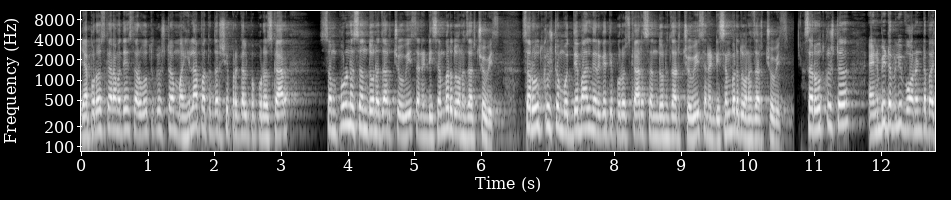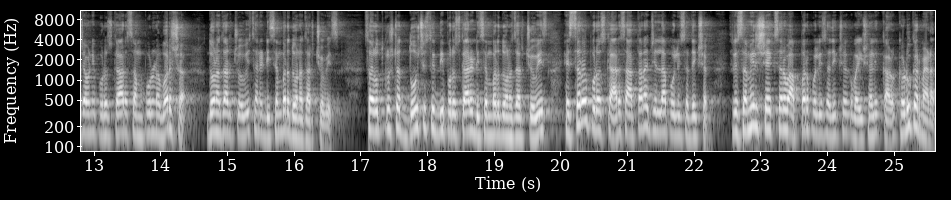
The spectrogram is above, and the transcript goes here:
या पुरस्कारामध्ये सर्वोत्कृष्ट महिला पथदर्शी प्रकल्प पुरस्कार संपूर्ण सन दोन हजार चोवीस आणि डिसेंबर दोन हजार चोवीस. सर्वोत्कृष्ट मुद्देमाल निर्गती पुरस्कार सन दोन हजार चोवीस आणि डिसेंबर दोन हजार चोवीस. सर्वोत्कृष्ट एनबीडब्ल्यू वॉरंट बजावणी पुरस्कार संपूर्ण वर्ष दोन हजार चोवीस आणि डिसेंबर दोन हजार चोवीस. सर्वोत्कृष्ट दोष सिद्धी पुरस्कार डिसेंबर दोन हजार चोवीस हे सर्व पुरस्कार सातारा जिल्हा पोलीस अधीक्षक श्री समीर शेख सर वापर अप्पर पोलीस अधीक्षक वैशाली कडूकर मॅडम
